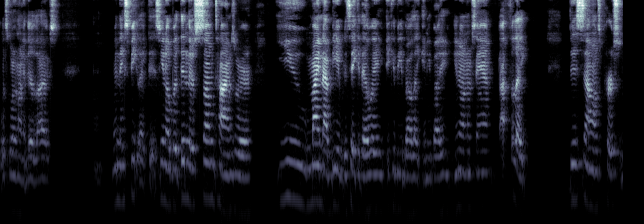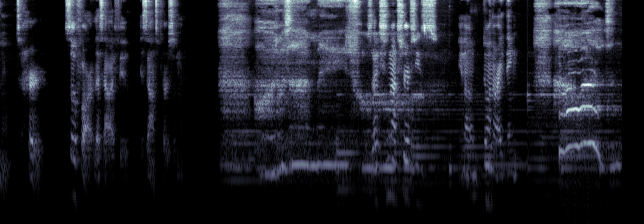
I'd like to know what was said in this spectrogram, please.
what's going on in their lives. Um, when they speak like this, you know, but then there's some times where you might not be able to take it that way. It could be about like anybody. You know what I'm saying? I feel like this sounds personal to her. So far, that's how I feel. It sounds personal. What was I made for? It's like she's not sure if she's, you know, doing the right thing. I was an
